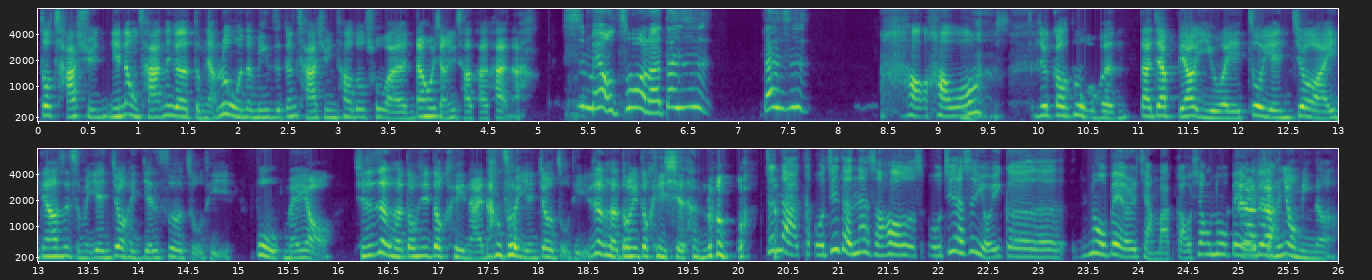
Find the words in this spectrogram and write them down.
都查询，连那种查那个怎么讲论文的名字跟查询套都出来了，你当然会想去查查看啊，是没有错了，但是但是。好好哦、嗯，这就告诉我们大家不要以为做研究啊，一定要是什么研究很严肃的主题。不，没有，其实任何东西都可以拿来当做研究主题，任何东西都可以写成论文。真的、啊，我记得那时候，我记得是有一个诺贝尔奖吧，搞笑诺贝尔奖，对啊，很有名的。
